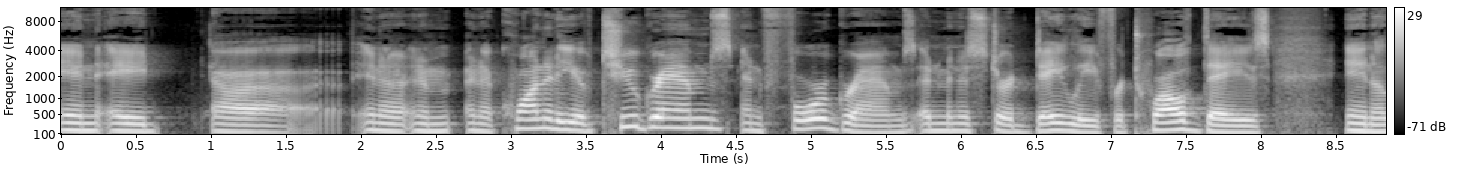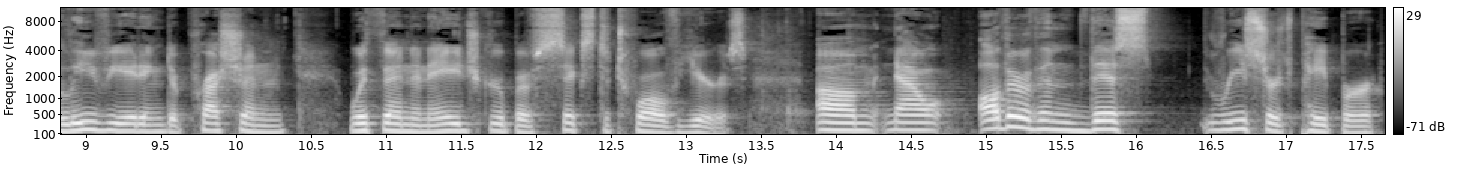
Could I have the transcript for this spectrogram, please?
in a uh, in, a, in a in a quantity of two grams and four grams administered daily for 12 days in alleviating depression within an age group of 6 to 12 years. Um, now, other than this research paper,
